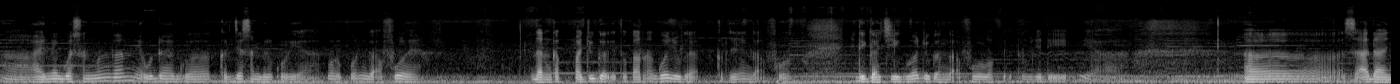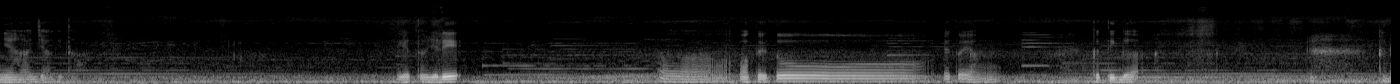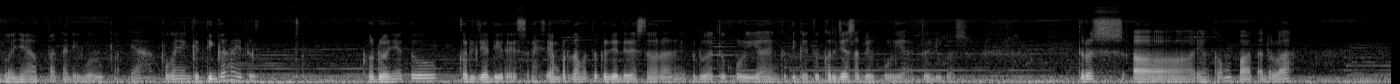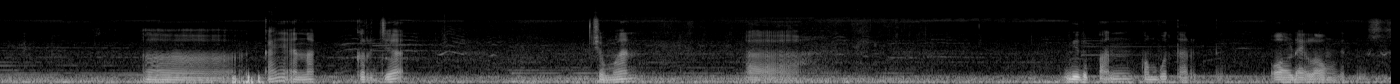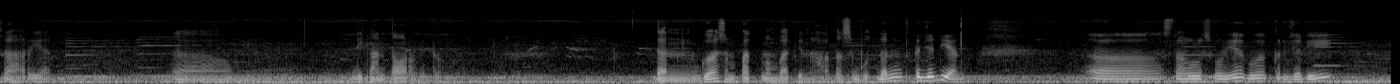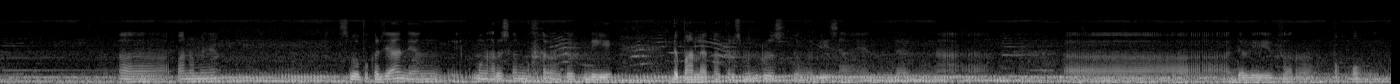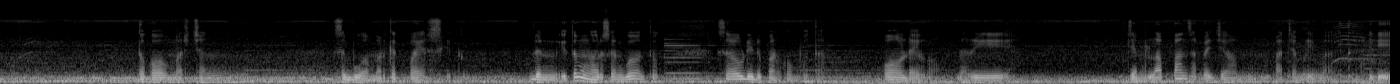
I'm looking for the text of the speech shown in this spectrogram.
Uh, akhirnya gue seneng kan ya udah gue kerja sambil kuliah walaupun nggak full ya. Dan gak apa juga gitu karena gue juga kerjanya nggak full. Jadi gaji gue juga nggak full waktu itu. Jadi ya uh, seadanya aja gitu. Gitu jadi uh, waktu itu itu yang ketiga. Keduanya apa tadi gue lupa. Ya pokoknya yang ketiga lah itu. Keduanya tuh kerja di res eh, yang pertama tuh kerja di restoran yang kedua tuh kuliah yang ketiga tuh kerja sambil kuliah itu juga terus uh, yang keempat adalah uh, kayaknya enak kerja cuman uh, di depan komputer all day long gitu seharian. Um, di kantor gitu. Dan gue sempat membatin hal tersebut. Dan kejadian uh, setelah lulus kuliah gue kerja di uh, apa namanya sebuah pekerjaan yang mengharuskan gue untuk di depan laptop terus menerus untuk ngedesain dan uh, uh, deliver toko gitu. Toko merchant sebuah marketplace gitu. Dan itu mengharuskan gue untuk selalu di depan komputer all day long. Dari jam 8 sampai jam 4 jam 5 gitu. Jadi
